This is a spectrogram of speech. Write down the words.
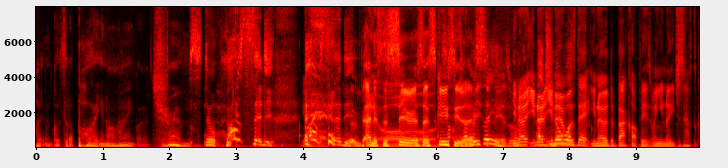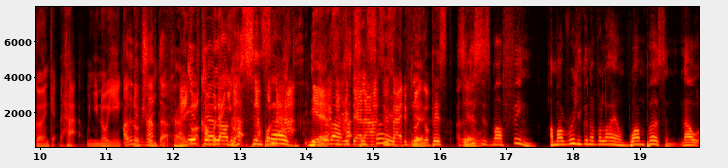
"Can't even go to the party, you know? I ain't got a trim still." I've said it. I've said it. And it's a serious excuse, you know. Sometimes- Recently say- as well. You know, you know, you you know, know what's what- there. You know, the backup is when you know you just have to go and get the hat when you know you ain't I got don't no even trim. have that. And If you got to come they're with that. allowed You got to hats slap on the hat. inside, if Yeah. they're allowed If they're hats allowed hats inside. inside, if not, you're pissed. So don't this is my thing. Am I really gonna rely on one person? Now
